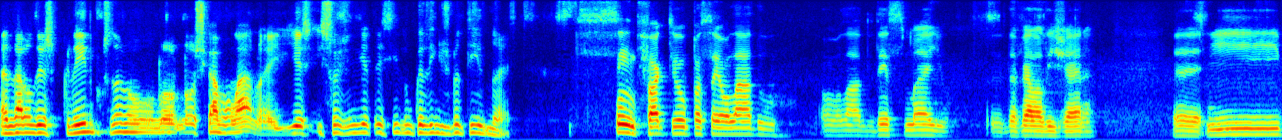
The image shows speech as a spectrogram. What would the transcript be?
andaram desde pequenino, porque senão não, não, não chegavam lá, não é? E isso hoje em dia tem sido um bocadinho esbatido, não é? Sim, de facto, eu passei ao lado, ao lado desse meio da vela ligeira. Uh, e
